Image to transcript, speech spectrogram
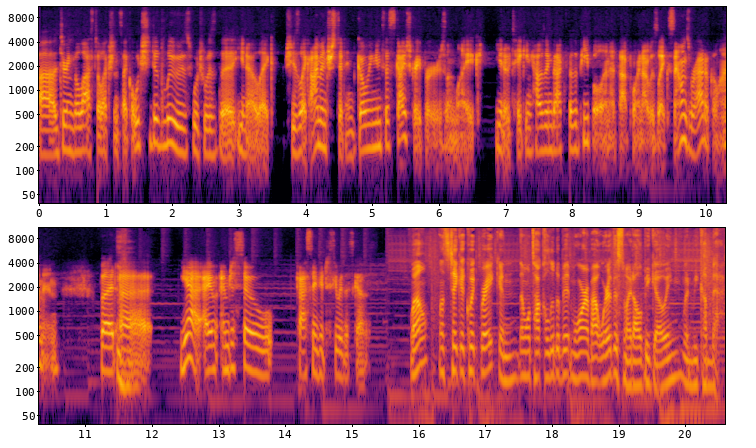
uh, during the last election cycle, which she did lose, which was the, you know, like she's like, I'm interested in going into skyscrapers and like, you know, taking housing back for the people. And at that point, I was like, sounds radical. I'm in. But mm-hmm. uh, yeah, I, I'm just so fascinated to see where this goes. Well, let's take a quick break and then we'll talk a little bit more about where this might all be going when we come back.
